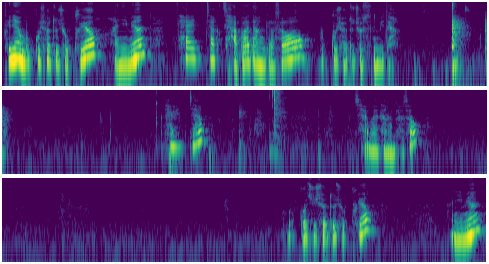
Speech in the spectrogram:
그냥 묶으셔도 좋고요. 아니면 살짝 잡아당겨서 묶으셔도 좋습니다. 살짝 잡아당겨서 묶어주셔도 좋고요. 아니면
